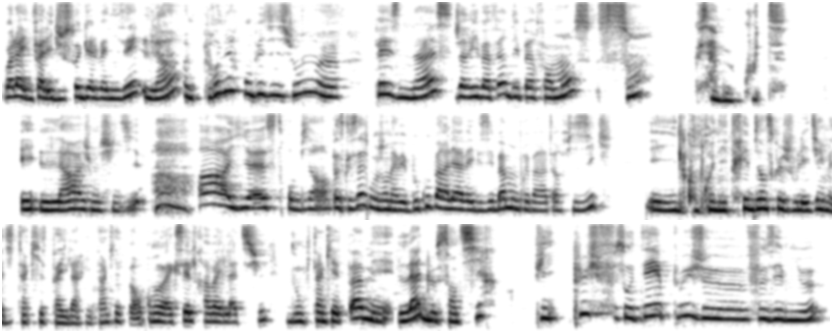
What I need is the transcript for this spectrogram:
voilà, il fallait que je sois galvanisée. Là, première compétition pèse nas, j'arrive à faire des performances sans que ça me coûte. Et là, je me suis dit, ah oh, yes, trop bien. Parce que ça, j'en avais beaucoup parlé avec Zeba, mon préparateur physique. Et il comprenait très bien ce que je voulais dire. Il m'a dit T'inquiète pas, Hilary, t'inquiète pas, on va axer le travail là-dessus. Donc t'inquiète pas, mais là, de le sentir. Puis plus je sautais, plus je faisais mieux.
